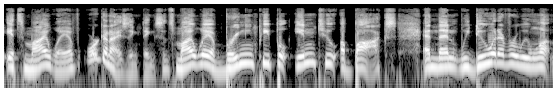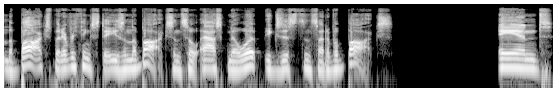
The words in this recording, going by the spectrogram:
It's my way of organizing things. It's my way of bringing people into a box and then we do whatever we want in the box, but everything stays in the box. And so Ask Noah exists inside of a box. And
